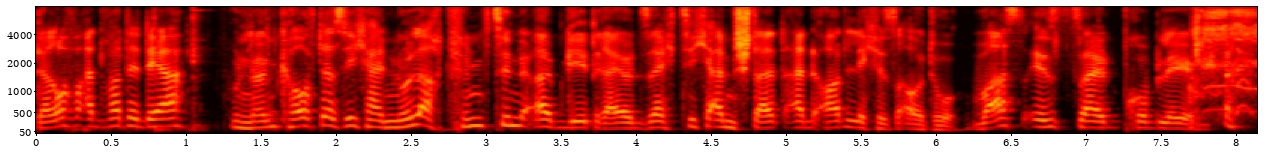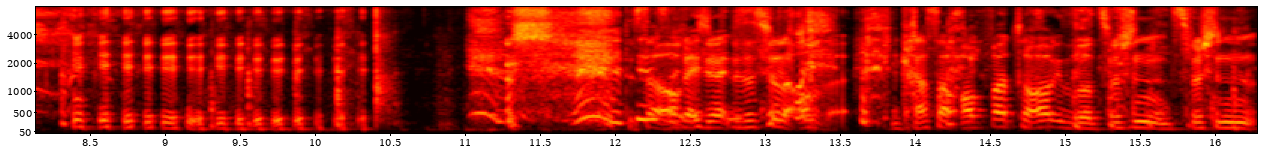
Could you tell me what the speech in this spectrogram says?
Darauf antwortet er, und dann kauft er sich ein 0815 AMG 63 anstatt ein ordentliches Auto. Was ist sein Problem? Das ist, auch echt, das ist schon auch ein krasser Opfertalk, so zwischen, zwischen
